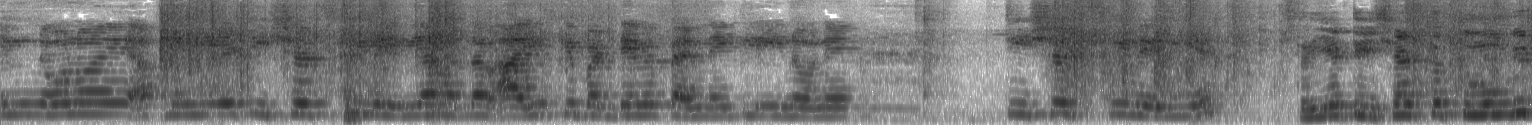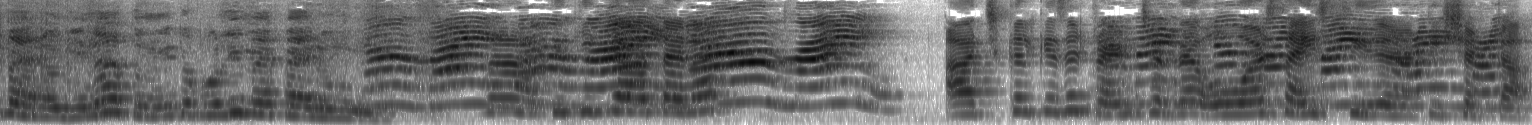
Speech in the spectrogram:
इन दोनों ने अपने लिए टी शर्ट्स भी ले लिया मतलब आयु के बर्थडे में पहनने के लिए इन्होंने टी शर्ट्स भी ले लिए। तो ये टी शर्ट तो तुम भी पहनोगी ना? तुम ही तो बोली मैं पहनूँगी। हाँ क्योंकि क्या होता है ना आजकल कैसे ट्रेंड चल रहा है ओवर साइज़ टी शर्ट का।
